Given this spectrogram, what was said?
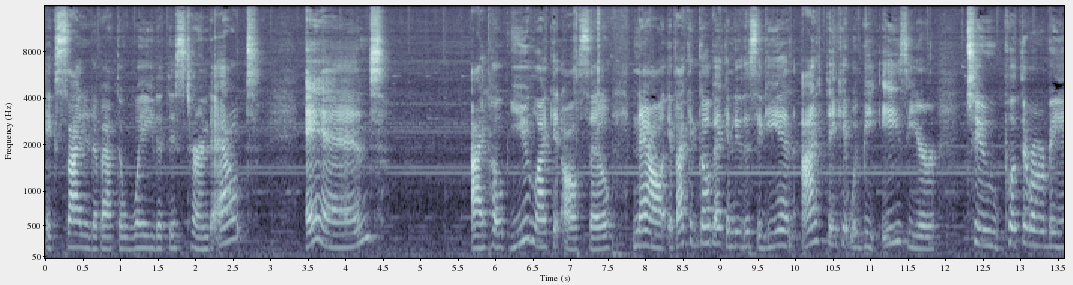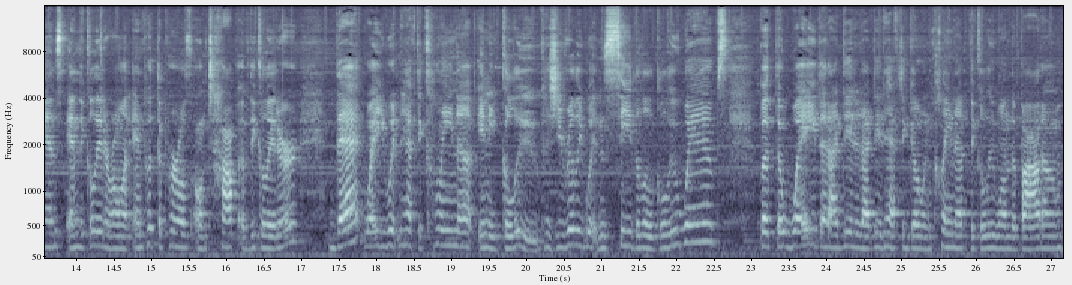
excited about the way that this turned out. And I hope you like it also. Now, if I could go back and do this again, I think it would be easier to put the rubber bands and the glitter on and put the pearls on top of the glitter. That way you wouldn't have to clean up any glue because you really wouldn't see the little glue webs. But the way that I did it, I did have to go and clean up the glue on the bottom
